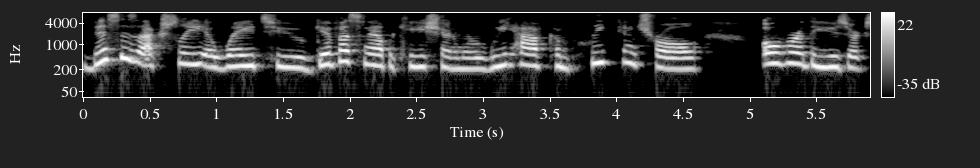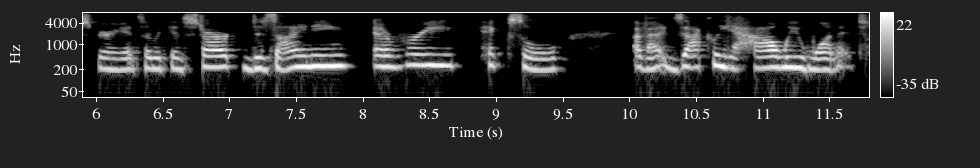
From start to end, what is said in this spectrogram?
This is actually a way to give us an application where we have complete control over the user experience and we can start designing every pixel of exactly how we want it.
